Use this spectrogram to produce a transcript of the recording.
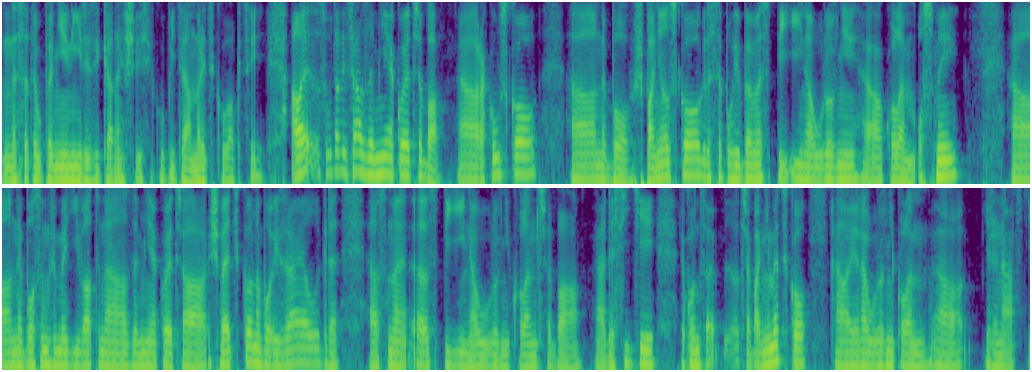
nesete úplně jiný rizika, než když si koupíte americkou akci. Ale jsou tady třeba země, jako je třeba Rakousko, nebo Španělsko, kde se pohybujeme s PE na úrovni kolem 8, nebo se můžeme dívat na země jako je třeba Švédsko nebo Izrael, kde jsme s PE na úrovni kolem třeba 10, dokonce třeba Německo je na úrovni kolem 11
